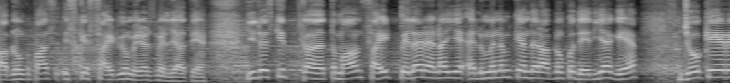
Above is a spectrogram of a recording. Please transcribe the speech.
आप लोगों के पास इसके साइड व्यू मिरर्स मिल जाते हैं। ये जो इसकी तमाम साइड पिलर है ना, ये एलुमिनियम के अंदर आप लोगों को दे दिया गया है, जो कि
